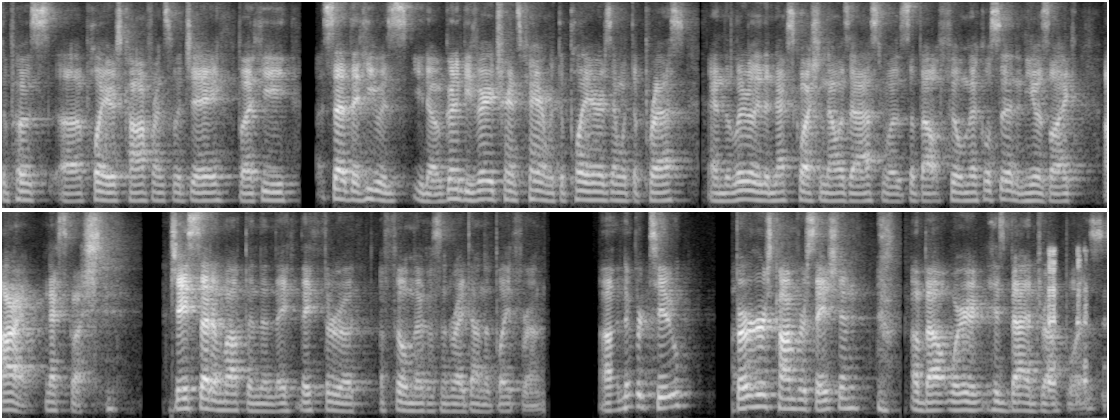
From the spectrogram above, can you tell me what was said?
the post uh, players conference with Jay, but he said that he was, you know, going to be very transparent with the players and with the press. And the, literally the next question that was asked was about Phil Mickelson, and he was like, "All right, next question." Jay set him up, and then they they threw a, a Phil Mickelson right down the plate for him. Uh, number two, Berger's conversation about where his bad drop was.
